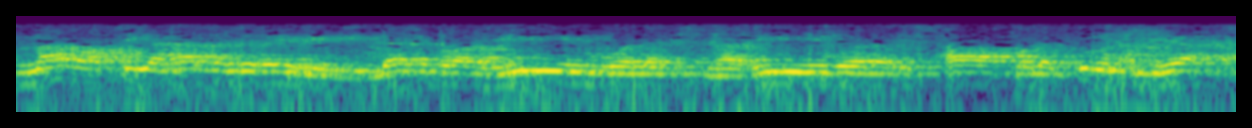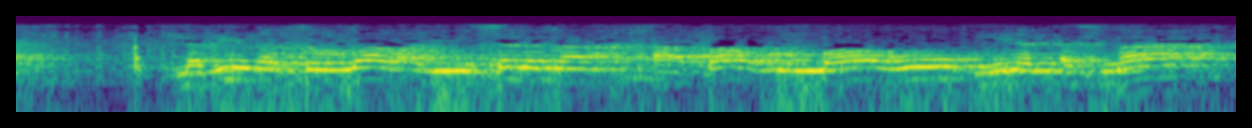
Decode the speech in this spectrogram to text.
ما أعطي هذا لغيره لا إبراهيم ولا إسماعيل ولا إسحاق ولا كل الأنبياء. نبينا صلى الله عليه وسلم أعطاه الله من الأسماء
